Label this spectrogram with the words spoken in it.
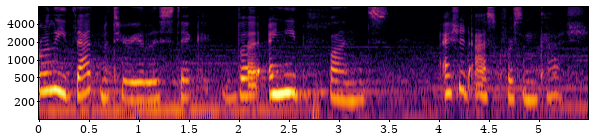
Really that materialistic, but I need funds. I should ask for some cash.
